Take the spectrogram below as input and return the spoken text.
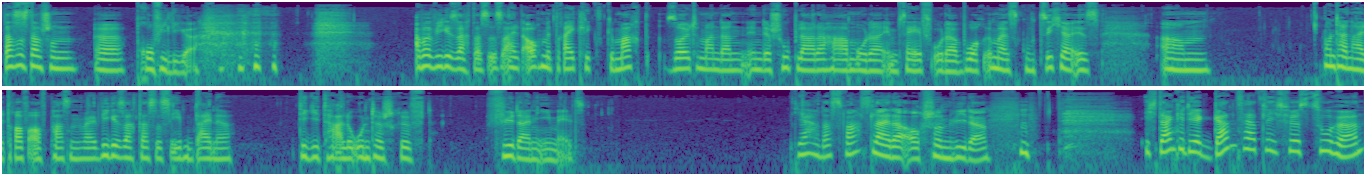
Das ist dann schon äh, Profiliga. aber wie gesagt, das ist halt auch mit drei Klicks gemacht, sollte man dann in der Schublade haben oder im Safe oder wo auch immer es gut sicher ist. Ähm, und dann halt drauf aufpassen, weil wie gesagt, das ist eben deine digitale Unterschrift für deine E-Mails. Ja, das war's leider auch schon wieder. Ich danke dir ganz herzlich fürs Zuhören.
